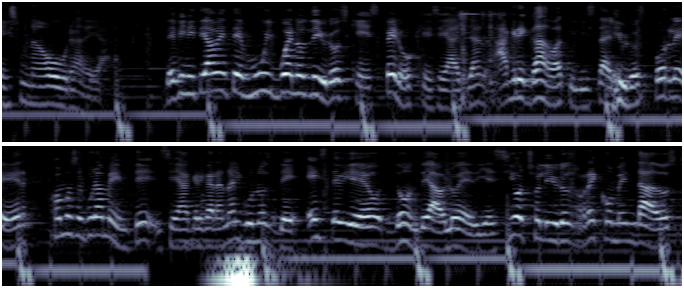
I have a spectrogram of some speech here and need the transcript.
es una obra de arte. Definitivamente muy buenos libros que espero que se hayan agregado a tu lista de libros por leer, como seguramente se agregarán algunos de este video donde hablo de 18 libros recomendados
